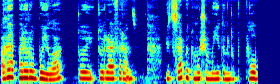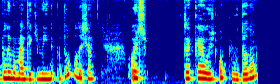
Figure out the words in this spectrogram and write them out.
Але я переробила той, той референс під себе, тому що мені там ну, були моменти, які мені не подобалися. Ось таке ось опудало.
